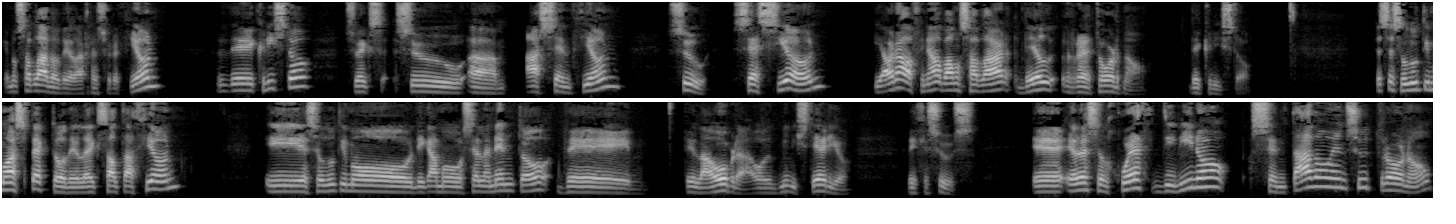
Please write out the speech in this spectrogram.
Hemos hablado de la resurrección de Cristo, su, um, ascensión, su sesión, y ahora al final vamos a hablar del retorno de Cristo. Ese es el último aspecto de la exaltación y es el último, digamos, elemento de, la obra o el ministerio de Jesús. Eh, él es el juez divino sentado en su trono,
